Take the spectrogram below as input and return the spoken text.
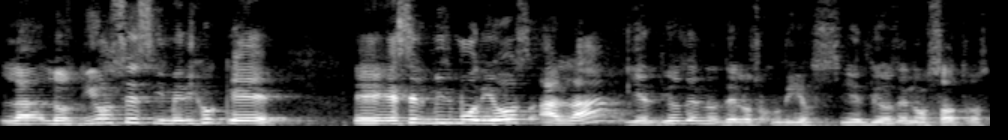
los dioses y me dijo que eh, es el mismo Dios, Alá, y el Dios de, los judíos y el Dios de nosotros.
